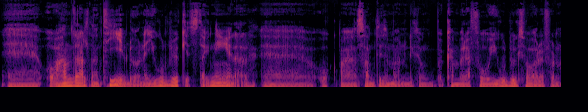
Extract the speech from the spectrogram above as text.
eh, och andra alternativ då när jordbruket stagnerar. Eh, och man, samtidigt som man liksom kan börja få jordbruksvaror från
